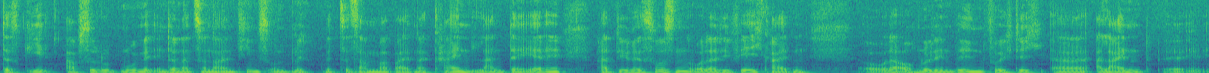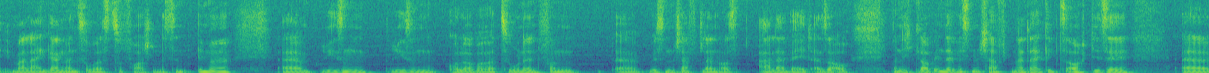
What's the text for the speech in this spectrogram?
das geht absolut nur mit internationalen Teams und mit, mit Zusammenarbeit. Ne? Kein Land der Erde hat die Ressourcen oder die Fähigkeiten oder auch nur den Willen, fürchte ich, äh, allein äh, im Alleingang an sowas zu forschen. Das sind immer äh, riesen, riesen Kollaborationen von äh, Wissenschaftlern aus aller Welt. Also auch, und ich glaube, in der Wissenschaft, ne, da gibt es auch diese äh,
